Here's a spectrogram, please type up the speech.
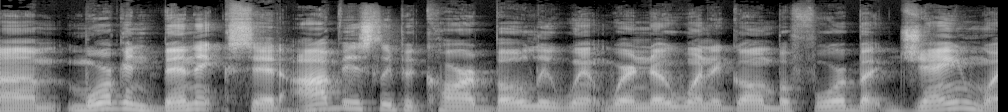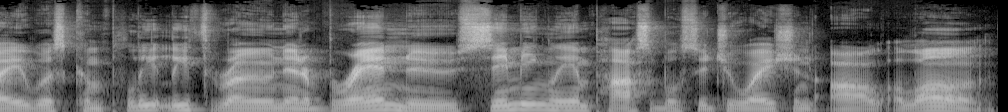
Um, Morgan Bennick said, obviously Picard boldly went where no one had gone before, but Janeway was completely thrown in a brand new, seemingly impossible situation all alone.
